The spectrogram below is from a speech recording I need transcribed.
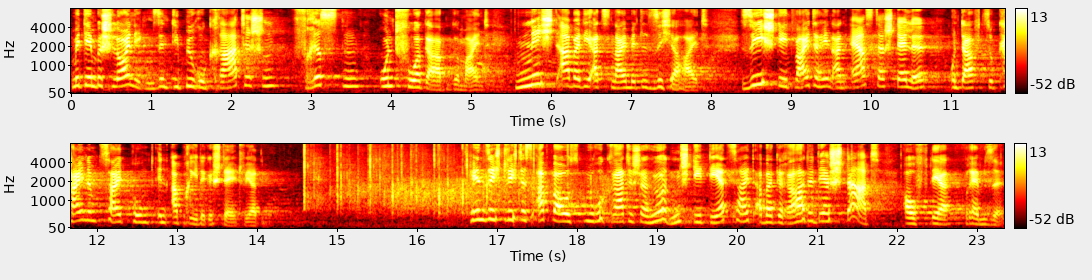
Mit dem Beschleunigen sind die bürokratischen Fristen und Vorgaben gemeint, nicht aber die Arzneimittelsicherheit. Sie steht weiterhin an erster Stelle und darf zu keinem Zeitpunkt in Abrede gestellt werden. Hinsichtlich des Abbaus bürokratischer Hürden steht derzeit aber gerade der Staat auf der Bremse.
